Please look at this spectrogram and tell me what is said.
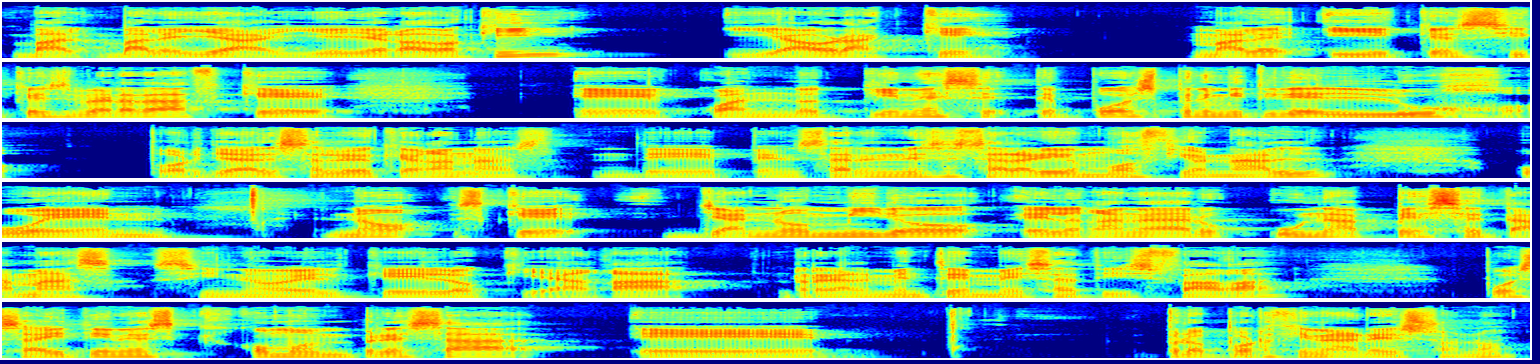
vale, ya, y he llegado aquí, ¿y ahora qué? ¿Vale? Y que sí que es verdad que eh, cuando tienes, te puedes permitir el lujo por ya el salario que ganas, de pensar en ese salario emocional o en, no, es que ya no miro el ganar una peseta más, sino el que lo que haga realmente me satisfaga, pues ahí tienes como empresa proporcionar eso, ¿no?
